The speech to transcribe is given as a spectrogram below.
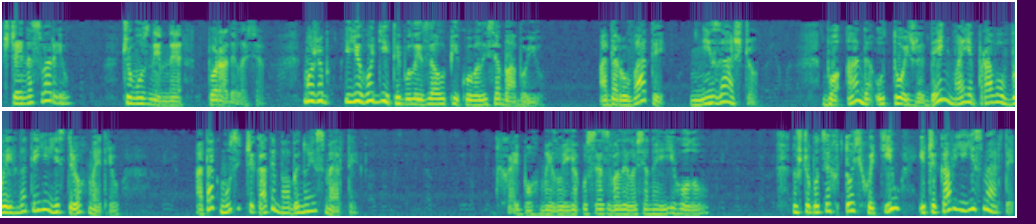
ще й насварив. Чому з ним не порадилася? Може б, його діти були заопікувалися бабою, а дарувати ні за що. Бо Ада у той же день має право вигнати її з трьох метрів, а так мусить чекати бабиної смерти. Хай Бог милує, як усе звалилося на її голову. Ну, щоб оце хтось хотів і чекав її смерти.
